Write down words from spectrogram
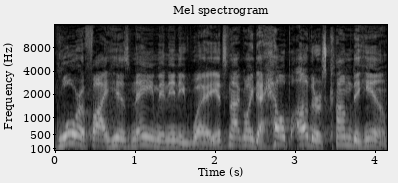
glorify His name in any way. It's not going to help others come to Him.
